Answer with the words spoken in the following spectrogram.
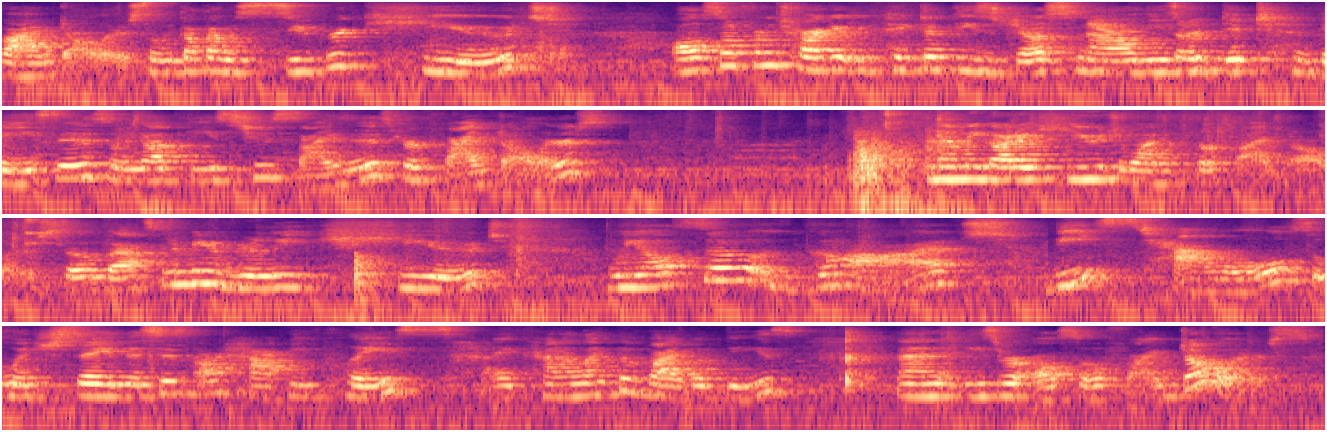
$5. So we thought that was super cute. Also from Target, we picked up these just now. These are dipped vases. So we got these two sizes for $5. And then we got a huge one for $5. So that's gonna be really cute. We also got these towels, which say this is our happy place. I kind of like the vibe of these. And these are also $5.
